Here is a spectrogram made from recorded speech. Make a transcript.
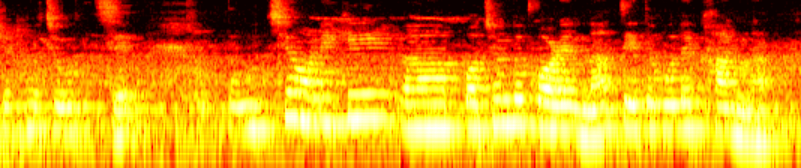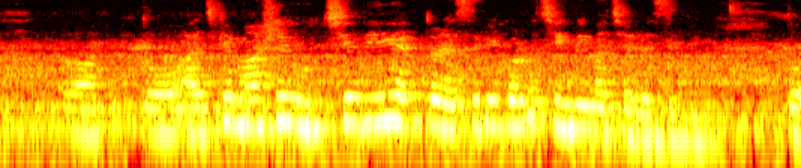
সেটা হচ্ছে উচ্ছে। তো উচ্ছে অনেকেই পছন্দ করেন না, তেতো বলে খান না। তো আজকে মা সেই উচ্ছে দিয়ে একটা রেসিপি করবে, চিংড়ি মাছের রেসিপি তো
